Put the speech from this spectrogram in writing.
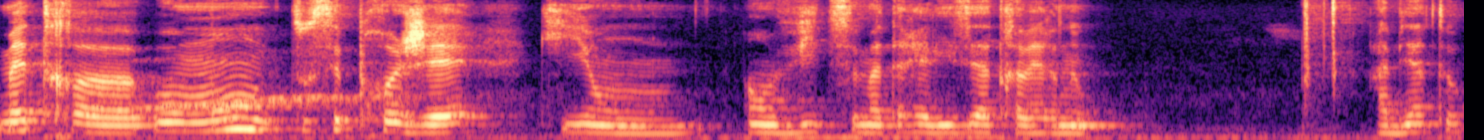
mettre euh, au monde tous ces projets qui ont envie de se matérialiser à travers nous. À bientôt.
